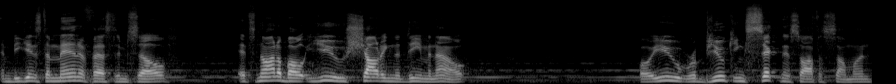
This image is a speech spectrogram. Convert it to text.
and begins to manifest himself, it's not about you shouting the demon out or you rebuking sickness off of someone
